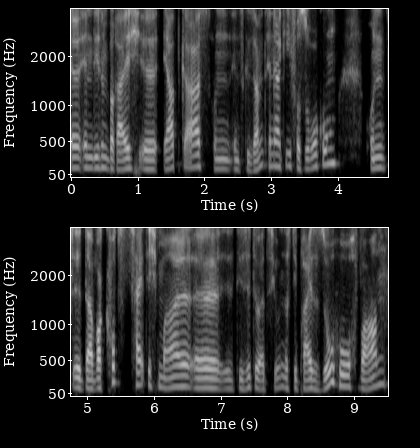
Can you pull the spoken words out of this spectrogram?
äh, in diesem Bereich äh, Erdgas und insgesamt Energieversorgung. Und äh, da war kurzzeitig mal die Situation, dass die Preise so hoch waren,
